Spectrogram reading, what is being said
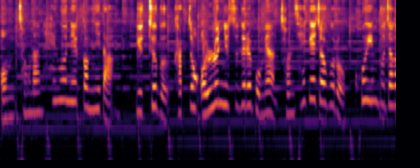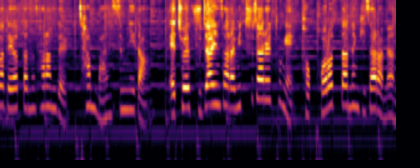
엄청난 행운일 겁니다. 유튜브, 각종 언론 뉴스들을 보면 전 세계적으로 코인 부자가 되었다는 사람들 참 많습니다. 애초에 부자인 사람이 투자를 통해 더 벌었다는 기사라면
